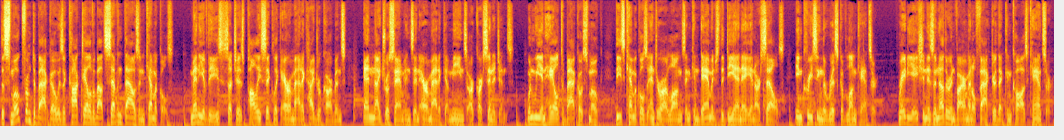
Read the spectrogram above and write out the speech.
The smoke from tobacco is a cocktail of about 7,000 chemicals. Many of these, such as polycyclic aromatic hydrocarbons, N-nitrosamines and aromatic amines are carcinogens. When we inhale tobacco smoke, these chemicals enter our lungs and can damage the DNA in our cells, increasing the risk of lung cancer. Radiation is another environmental factor that can cause cancer.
